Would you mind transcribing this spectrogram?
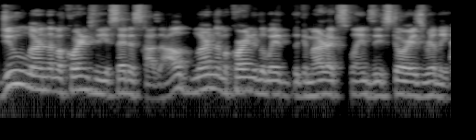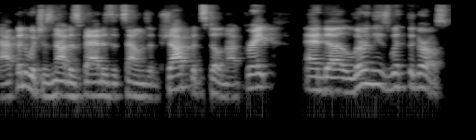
Do learn them according to the Yesedis Chazal. Learn them according to the way that the Gemara explains these stories really happened, which is not as bad as it sounds in Pshat, but still not great. And uh, learn these with the girls.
